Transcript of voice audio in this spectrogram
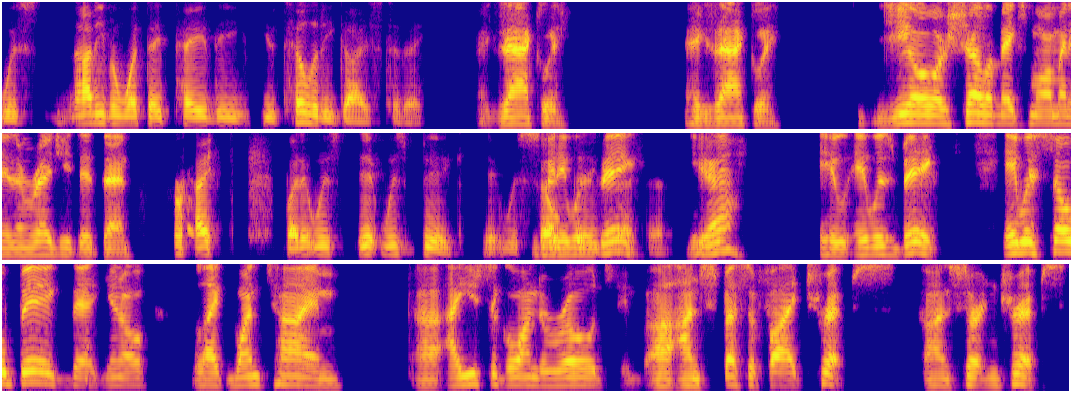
was not even what they pay the utility guys today. Exactly. Exactly. Gio Urshela makes more money than Reggie did then. right? But it was it was big. It was so big. but it was big. big. Yeah. It it was big. It was so big that, you know, like one time uh, I used to go on the road uh, on specified trips, on certain trips.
